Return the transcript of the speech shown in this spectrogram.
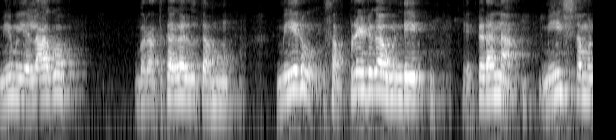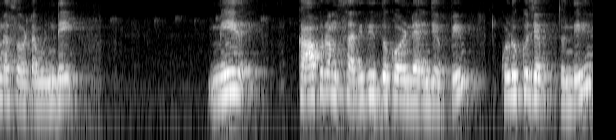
మేము ఎలాగో బ్రతకగలుగుతాము. మీరు సపరేట్గా ఉండి ఎక్కడన్నా మీ ఇష్టం ఉన్న చోట ఉండి మీ కాపురం సరిదిద్దుకోండి అని చెప్పి కొడుకు చెప్తుంది.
